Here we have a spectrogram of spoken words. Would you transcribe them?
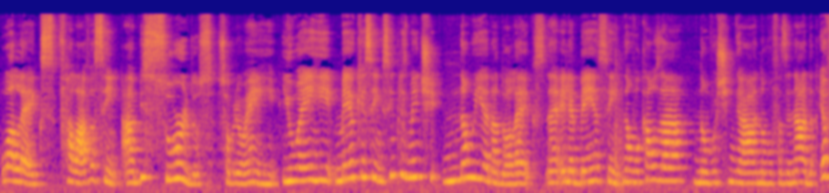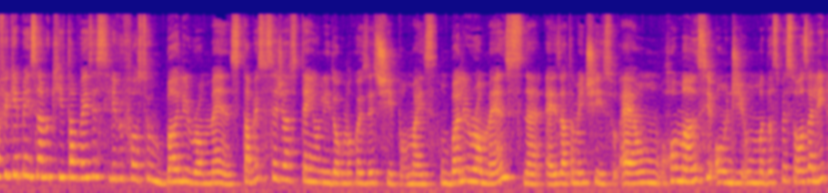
o Alex falava assim absurdos sobre o Henry e o Henry meio que assim simplesmente não ia na do Alex, né? Ele é bem assim, não vou causar, não vou xingar, não vou fazer nada. Eu fiquei pensando que talvez esse livro fosse um bully romance. Talvez vocês já tenham lido alguma coisa desse tipo, mas um bully romance, né, é exatamente isso. É um romance onde uma das pessoas ali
